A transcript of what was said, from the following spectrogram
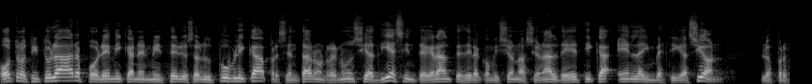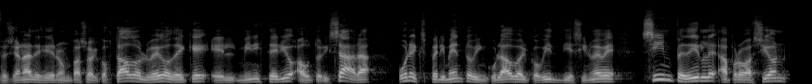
Otro titular, polémica en el Ministerio de Salud Pública, presentaron renuncia 10 integrantes de la Comisión Nacional de Ética en la investigación. Los profesionales dieron un paso al costado luego de que el ministerio autorizara un experimento vinculado al COVID-19 sin pedirle aprobación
